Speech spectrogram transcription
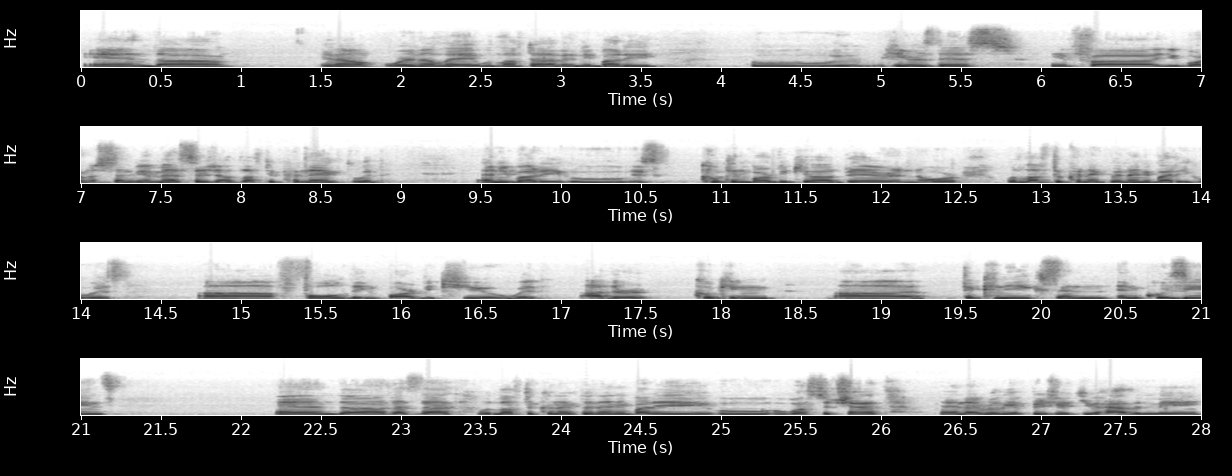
and uh, you know we're in LA. Would love to have anybody who hears this. If uh, you want to send me a message, I'd love to connect with anybody who is cooking barbecue out there, and or would love to connect with anybody who is uh, folding barbecue with other cooking uh, techniques and, and cuisines. And uh, that's that. Would love to connect with anybody who, who wants to chat. And I really appreciate you having me.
